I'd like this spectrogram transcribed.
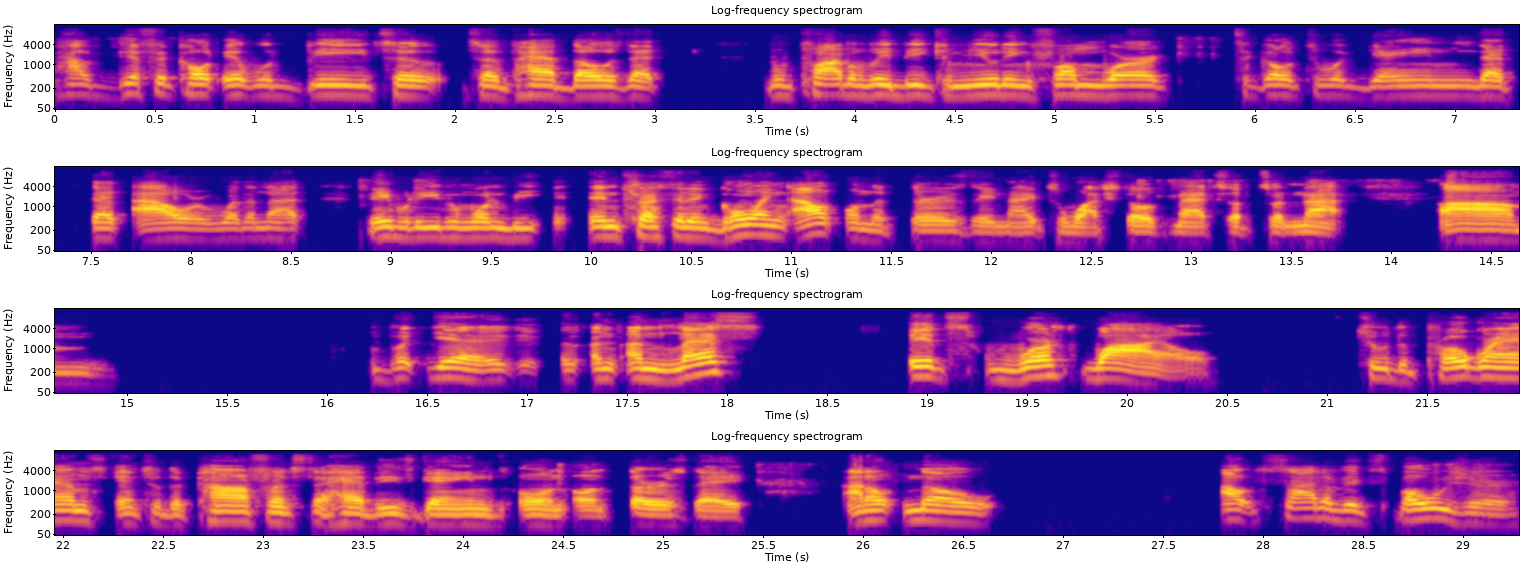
how difficult it would be to to have those that will probably be commuting from work to go to a game that that hour, whether or not they would even want to be interested in going out on the Thursday night to watch those matchups or not. Um, but yeah, it, it, unless it's worthwhile to the programs and to the conference to have these games on on Thursday, I don't know outside of exposure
